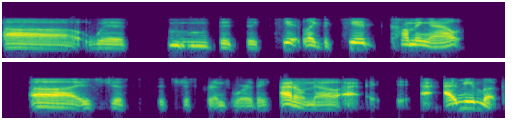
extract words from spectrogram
uh, with who the the kid, like the kid coming out, uh, is just it's just cringeworthy. I don't know. I, I I mean, look,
